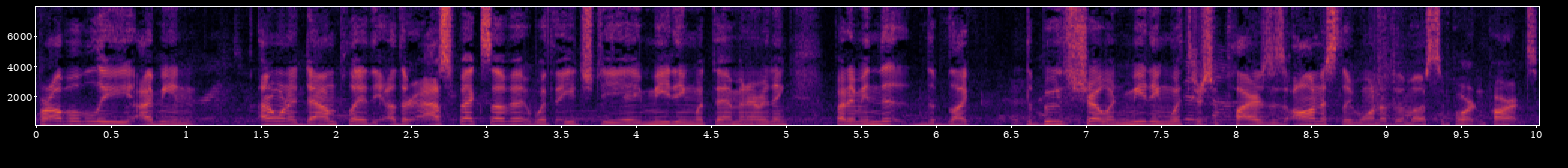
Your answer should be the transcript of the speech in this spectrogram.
probably, I mean, I don't want to downplay the other aspects of it with HDA, meeting with them and everything. But I mean, the, the like the booth show and meeting with your suppliers is honestly one of the most important parts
